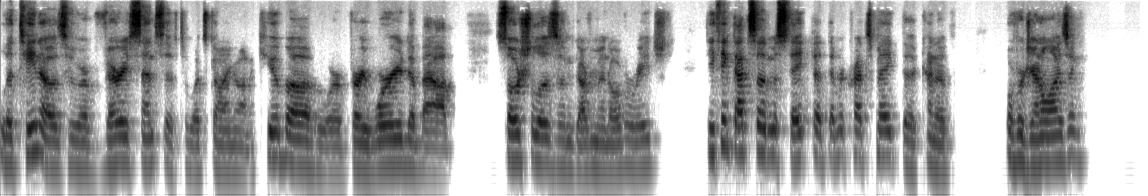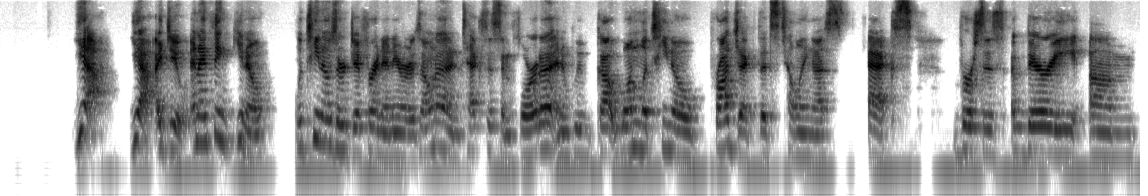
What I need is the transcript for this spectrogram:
latinos who are very sensitive to what's going on in cuba who are very worried about socialism government overreach do you think that's a mistake that democrats make the kind of overgeneralizing? Yeah, yeah, I do. And I think, you know, Latinos are different in Arizona and Texas and Florida. And if we've got one Latino project that's telling us X versus a very um,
